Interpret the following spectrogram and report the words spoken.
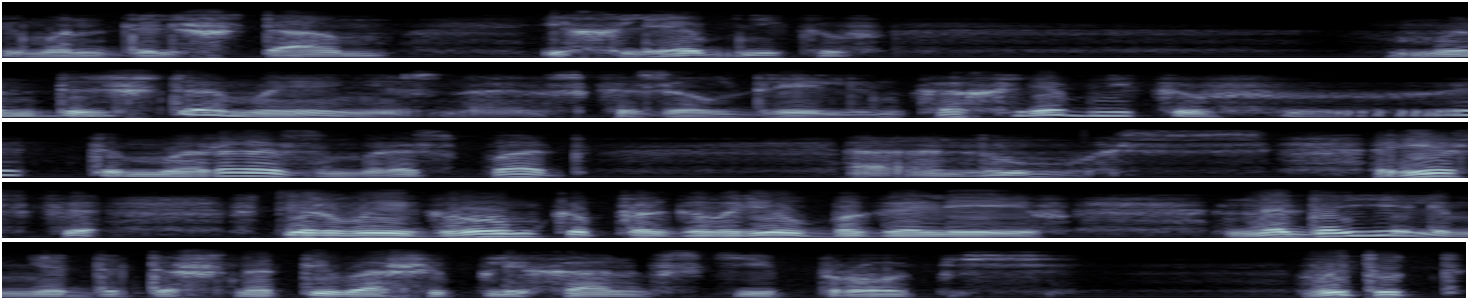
и Мандельштам, и Хлебников — «Мандельштама я не знаю», — сказал Дрелинг. «А Хлебников — это маразм, распад». «А ну вас!» — резко, впервые громко проговорил Боголеев. «Надоели мне до тошноты ваши плехановские прописи. Вы тут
